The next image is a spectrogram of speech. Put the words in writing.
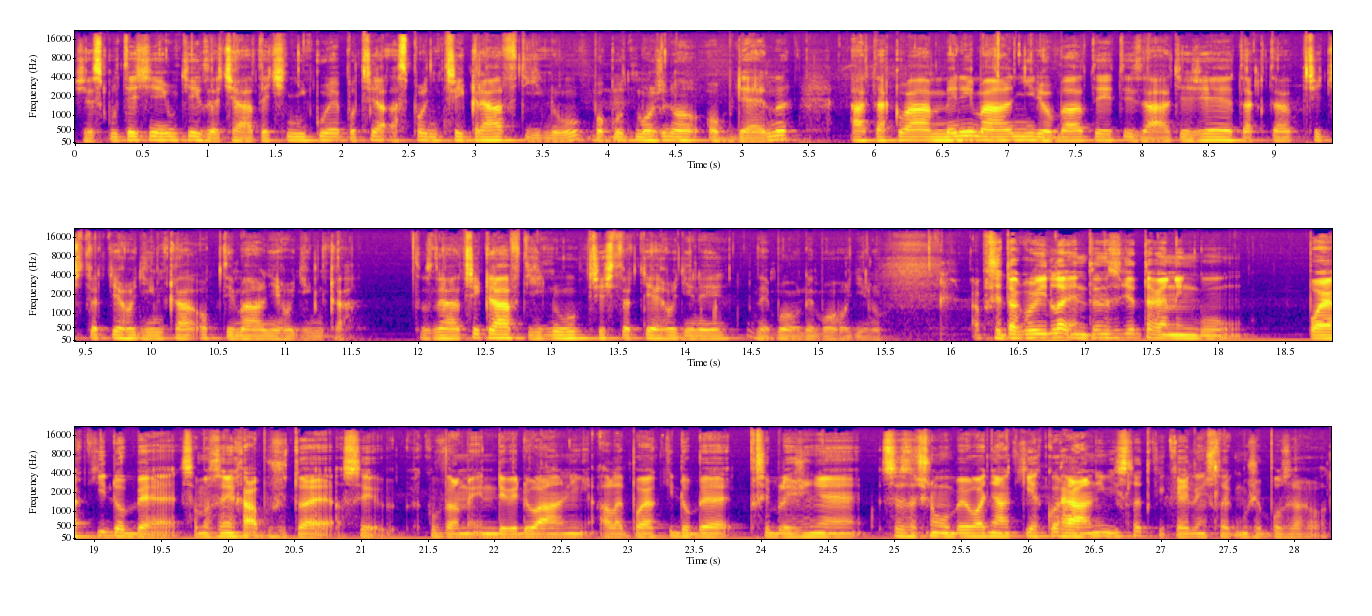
že skutečně u těch začátečníků je potřeba aspoň třikrát v týdnu, pokud hmm. možno obden, a taková minimální doba ty, ty zátěže je tak ta tři čtvrtě hodinka, optimální hodinka. To znamená třikrát v týdnu, tři čtvrtě hodiny nebo, nebo hodinu. A při takovéhle intenzitě tréninku, po jaký době, samozřejmě chápu, že to je asi jako velmi individuální, ale po jaký době přibližně se začnou objevovat nějaké jako reální výsledky, které ten člověk může pozorovat?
